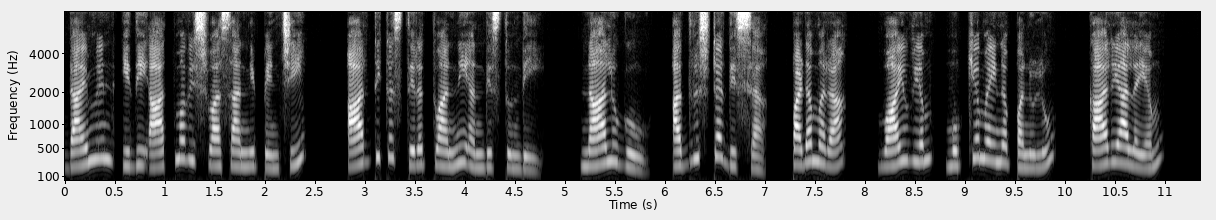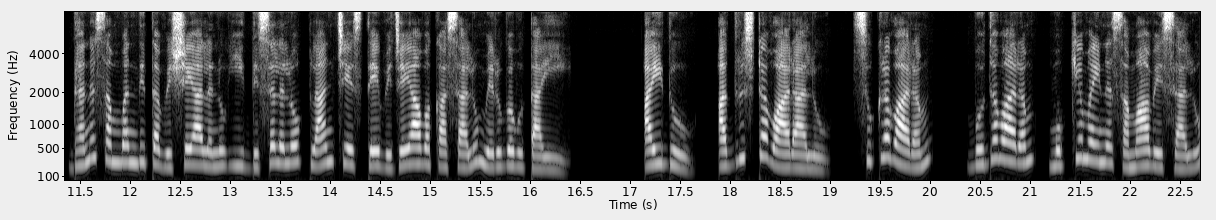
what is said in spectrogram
డైమండ్ ఇది ఆత్మవిశ్వాసాన్ని పెంచి ఆర్థిక స్థిరత్వాన్ని అందిస్తుంది. నాలుగు. అదృష్ట దిశ. పడమర వాయువ్యం ముఖ్యమైన పనులు కార్యాలయం ధన సంబంధిత విషయాలను ఈ దిశలలో ప్లాన్ చేస్తే విజయావకాశాలు మెరుగవుతాయి. ఐదు. అదృష్ట వారాలు శుక్రవారం బుధవారం ముఖ్యమైన సమావేశాలు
